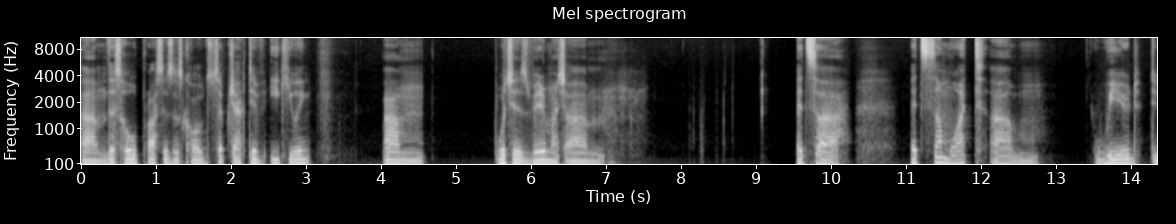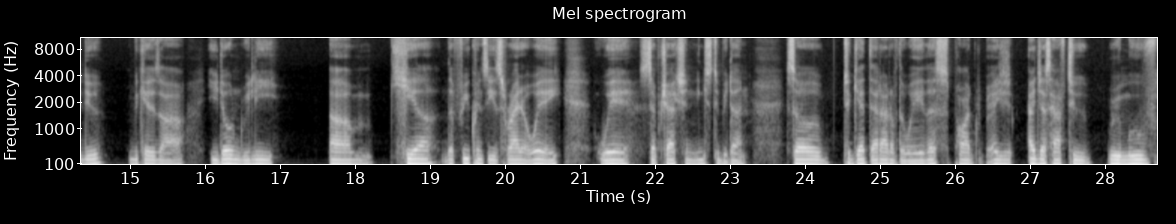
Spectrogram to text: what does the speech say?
Um, this whole process is called subjective EQing, um, which is very much um, it's uh, it's somewhat um, weird to do because uh, you don't really um, hear the frequencies right away where subtraction needs to be done. So to get that out of the way, this part I, I just have to remove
